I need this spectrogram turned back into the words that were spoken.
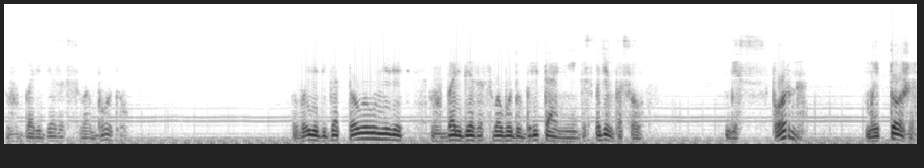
в борьбе за свободу? Вы ведь готовы умереть в борьбе за свободу Британии, господин посол? Бесспорно. Мы тоже.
